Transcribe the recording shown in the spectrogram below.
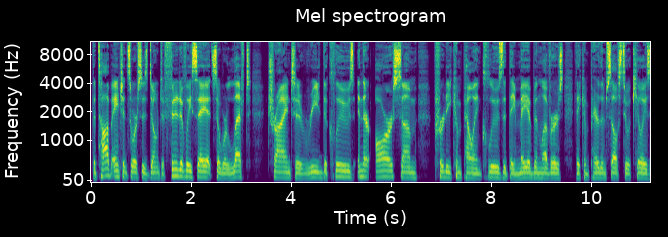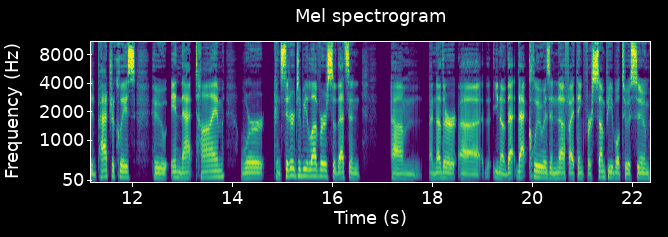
the top ancient sources don't definitively say it. So we're left trying to read the clues. And there are some pretty compelling clues that they may have been lovers. They compare themselves to Achilles and Patroclus, who in that time were considered to be lovers. So that's an um, another uh, you know that that clue is enough i think for some people to assume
